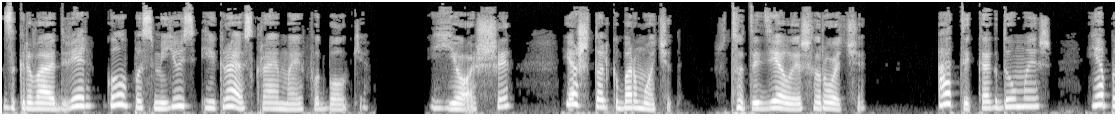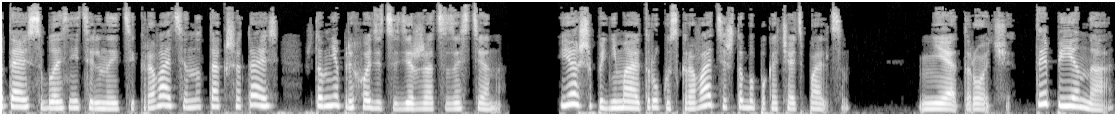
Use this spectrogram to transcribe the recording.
Закрываю дверь, глупо смеюсь и играю с краем моей футболки. «Йоши?» Йоши только бормочет. «Что ты делаешь, Рочи?» «А ты как думаешь?» Я пытаюсь соблазнительно идти к кровати, но так шатаюсь, что мне приходится держаться за стену. Йоши поднимает руку с кровати, чтобы покачать пальцем. «Нет, Рочи, ты пьяна,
